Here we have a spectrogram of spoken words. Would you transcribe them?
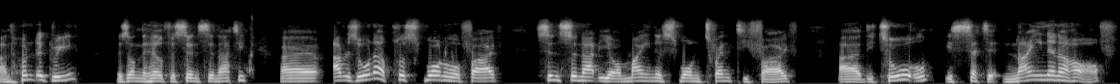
and Hunter Greene is on the hill for Cincinnati. Uh, Arizona plus 105, Cincinnati are minus 125. Uh, the total is set at nine and a half.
